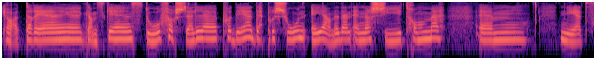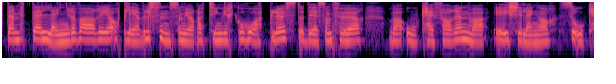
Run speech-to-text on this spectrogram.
Ja, det er ganske stor forskjell eh, på det. Depresjon er gjerne den energitomme, um, nedstemte, lengrevarige opplevelsen som gjør at ting virker håpløst, og det som før var OK for en, var, er ikke lenger så OK.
